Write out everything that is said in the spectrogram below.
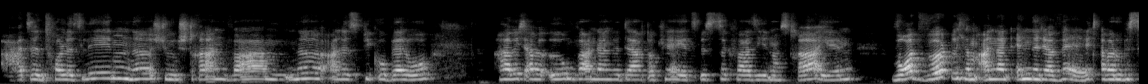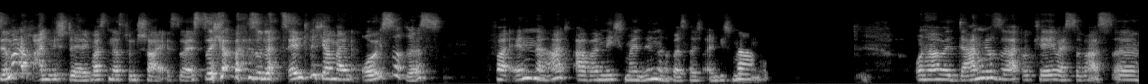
hatte ein tolles Leben, ne, schön Strand, warm, ne, alles picobello. Habe ich aber irgendwann dann gedacht, okay, jetzt bist du quasi in Australien, wortwörtlich am anderen Ende der Welt, aber du bist immer noch angestellt. Was ist denn das für ein Scheiß, weißt du? Ich habe also letztendlich ja mein Äußeres verändert, aber nicht mein Inneres, was ich eigentlich machen ja. Und habe dann gesagt, okay, weißt du was, äh,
